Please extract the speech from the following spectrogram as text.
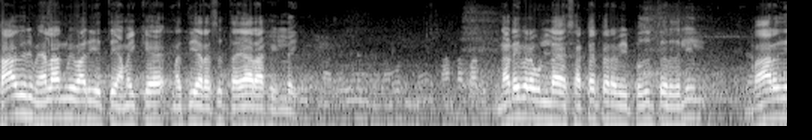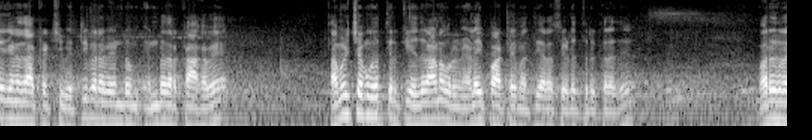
காவிரி மேலாண்மை வாரியத்தை அமைக்க மத்திய அரசு தயாராக இல்லை. நடைபெறவுள்ள சட்டப்பேரவை பொதுத் தேர்தலில் பாரதிய ஜனதா கட்சி வெற்றி பெற வேண்டும் என்பதற்காகவே தமிழ் சமூகத்திற்கு எதிரான ஒரு நிலைப்பாட்டை மத்திய அரசு எடுத்திருக்கிறது. வருகிற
